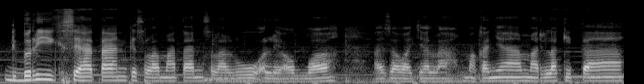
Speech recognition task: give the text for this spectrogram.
diberi kesehatan, keselamatan selalu oleh Allah Azza wa Jalla. Makanya marilah kita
